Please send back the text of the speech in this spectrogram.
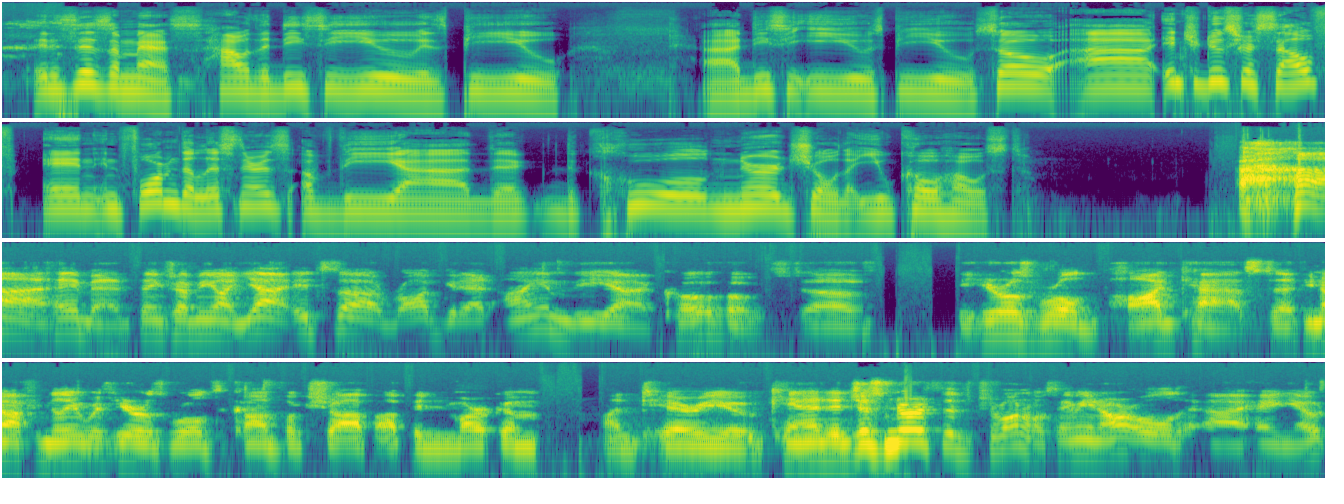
this is a mess, how the DCU is PU, uh, DCEU is PU. So uh, introduce yourself and inform the listeners of the uh, the the cool nerd show that you co-host. hey man, thanks for having me on. Yeah, it's uh, Rob Gadet. I am the uh, co-host of the Heroes World podcast. Uh, if you're not familiar with Heroes World, it's a comic book shop up in Markham, Ontario, Canada, just north of Toronto. So, I mean, our old uh, hangout,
